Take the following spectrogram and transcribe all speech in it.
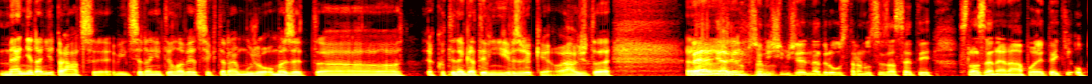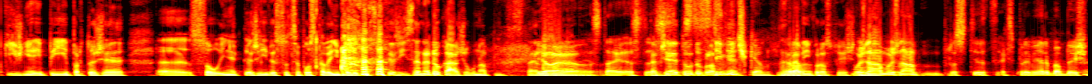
méně danit práci, více danit tyhle věci, které můžou omezit uh, jako ty negativní zvyky. Já vím, že to je ne, já eh, jenom no. přemýšlím, že na druhou stranu se zase ty slazené nápoje teď obtížněji pijí, protože uh, jsou i někteří vysoce postavení politici, kteří se nedokážou napít z té Jo, jo, s, s, Takže je to s, vlastně tím víčkem. zdravý prospěšný. Možná, možná prostě ex-premiér Babiš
